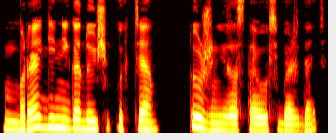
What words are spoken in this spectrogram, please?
Браги, негодующе пыхтя, тоже не заставил себя ждать.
